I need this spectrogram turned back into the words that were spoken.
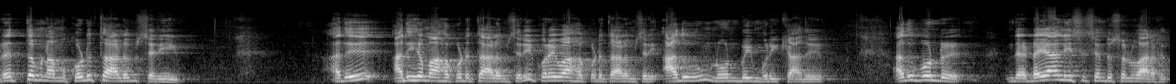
இரத்தம் நாம் கொடுத்தாலும் சரி அது அதிகமாக கொடுத்தாலும் சரி குறைவாக கொடுத்தாலும் சரி அதுவும் நோன்பை முறிக்காது. அதுபோன்று இந்த டயாலிசிஸ் என்று சொல்வார்கள்.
